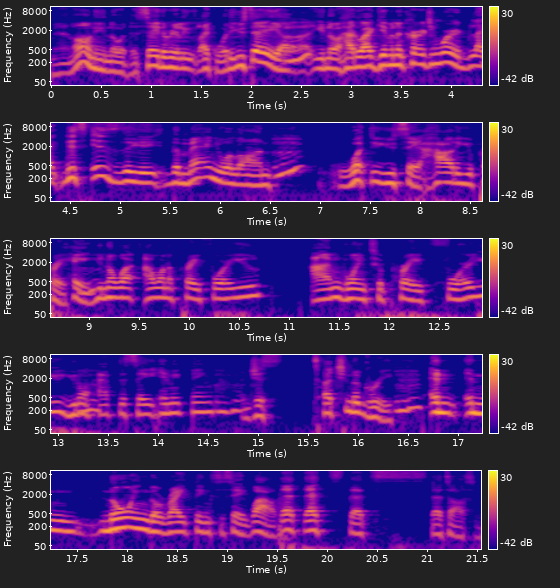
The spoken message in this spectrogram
man, I don't even know what to say to really like what do you say? Uh, Mm-hmm. you know, how do I give an encouraging word? Like this is the the manual on Mm-hmm. what do you say? How do you pray? Hey, you know what? I want to pray for you. I'm going to pray for you. You don't Mm-hmm. have to say anything. Just touch and agree. Mm-hmm. And and knowing the right things to say. Wow, that that's that's that's awesome.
